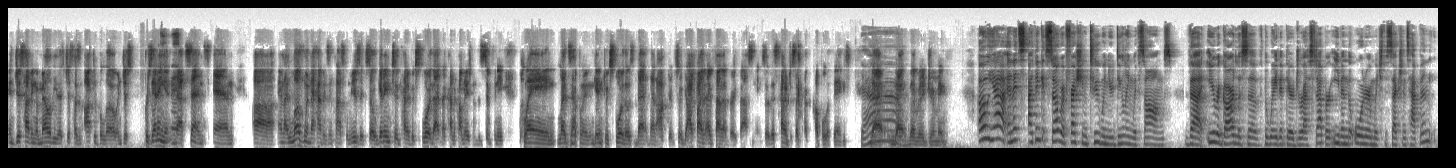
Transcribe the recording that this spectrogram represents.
and just having a melody that just has an octave below and just presenting it in that sense. And uh, and I love when that happens in classical music. So getting to kind of explore that that kind of combination of the symphony, playing Led Zeppelin, and getting to explore those that that octave. So I find I found that very fascinating. So this kind of just like a couple of things yeah. that that that really drew me. Oh yeah, and it's I think it's so refreshing too when you're dealing with songs that, regardless of the way that they're dressed up or even the order in which the sections happen,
